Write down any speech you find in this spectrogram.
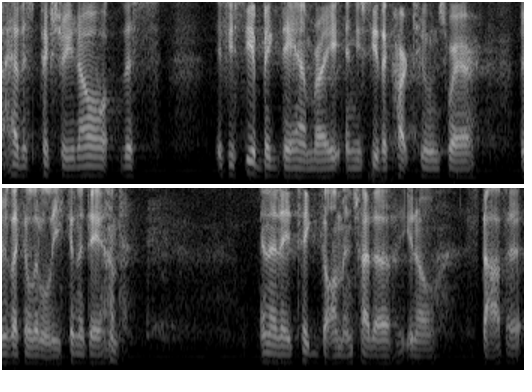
I have this picture, you know, this, if you see a big dam, right, and you see the cartoons where there's like a little leak in the dam, and then they take gum and try to, you know, stop it.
